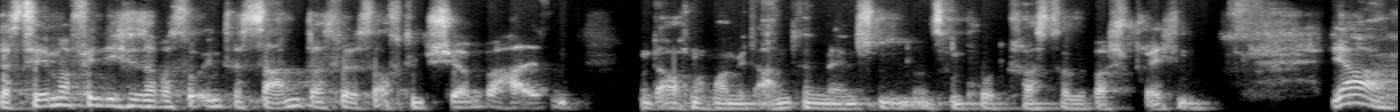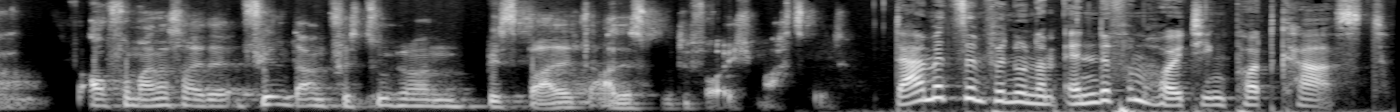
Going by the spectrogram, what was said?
Das Thema finde ich ist aber so interessant, dass wir das auf dem Schirm behalten und auch nochmal mit anderen Menschen in unserem Podcast darüber sprechen. Ja, auch von meiner Seite vielen Dank fürs Zuhören. Bis bald. Alles Gute für euch. Macht's gut. Damit sind wir nun am Ende vom heutigen Podcast.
